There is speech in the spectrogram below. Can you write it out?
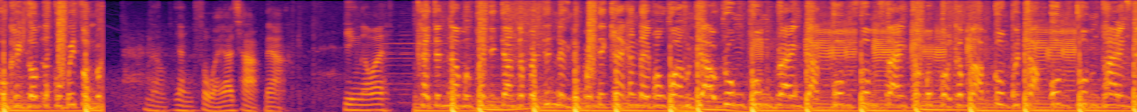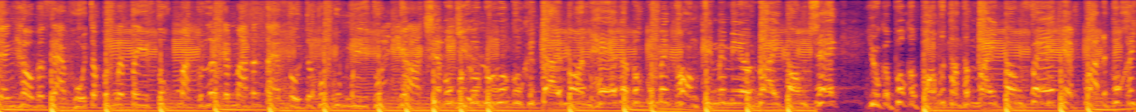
ก็เคยล้มแต่กูไม่สนว่าเนี่ยอย่างสวยอะฉากเนี่ย จริงนะเว้ยใครจะนำมึงพยายามจะเป็นที่หนึ่งแต่เป็นได้แค่ข้างในภวังค์กูยาวรุ่งพุ่งแรงดักพุ่มซุ่มแซงคำมาปลดขมับกุ้มกูจับอุ้มทุ่มแทงเสียงเห่ามาแสบหูจับมึงมาตีซุกหมัดกูเลิกกันมาตั้งแต่ศูนย์จนพวกกูมีทุกอย่างเชื่อพวกมึงก็รู้ว่ากูคือไดมอนด์เฮดแต่พวกกูเป็นของจริงไม่มีอะไรต้องเช็คอยู่กับพวกกับพ้องกูทำทำไมต้องเฟกเก็บกวาดไอ้พวกขย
